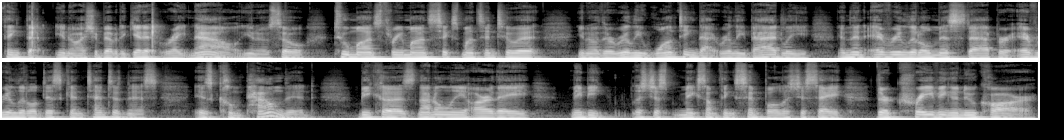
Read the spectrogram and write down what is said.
think that you know I should be able to get it right now. You know, so two months, three months, six months into it, you know, they're really wanting that really badly, and then every little misstep or every little discontentedness is compounded because not only are they maybe let's just make something simple. Let's just say they're craving a new car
